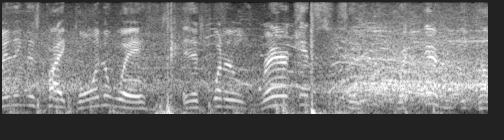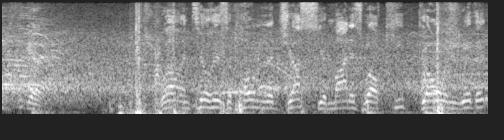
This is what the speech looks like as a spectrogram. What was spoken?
winning this fight going away, and it's one of those rare instances where everything comes together. Well, until his opponent adjusts, you might as well keep going with it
